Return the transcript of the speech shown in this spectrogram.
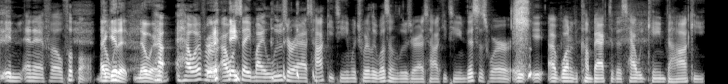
in NFL football? I get it. Nowhere. Ho- however, I will say my loser ass hockey team, which really wasn't a loser ass hockey team. This is where it, it, I wanted to come back to this how we came to hockey.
